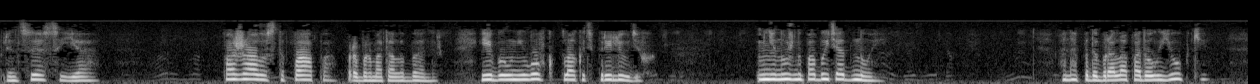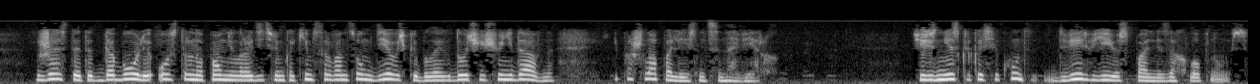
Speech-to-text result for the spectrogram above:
«Принцесса, я...» «Пожалуйста, папа», — пробормотала Беннер. Ей было неловко плакать при людях. «Мне нужно побыть одной». Она подобрала подол юбки, Жест этот до боли остро напомнил родителям, каким сорванцом девочкой была их дочь еще недавно, и пошла по лестнице наверх. Через несколько секунд дверь в ее спальне захлопнулась.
